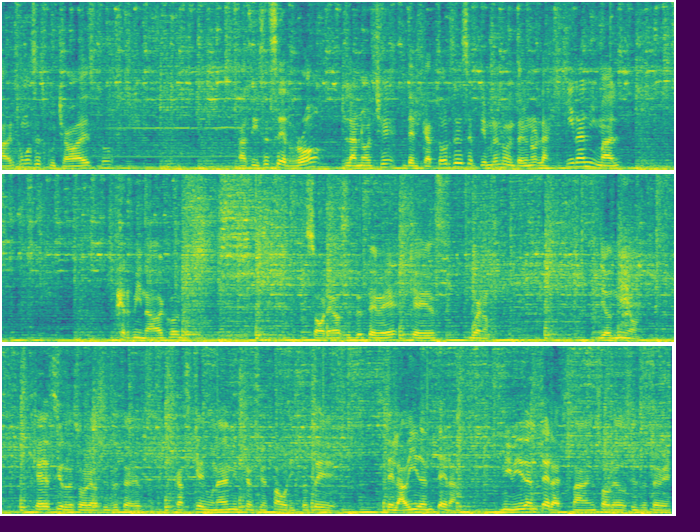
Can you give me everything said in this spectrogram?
A ver cómo se escuchaba esto. Así se cerró la noche del 14 de septiembre del 91. La gira animal terminaba con Sobredosis de TV, que es, bueno, Dios mío, qué decir de Sobredosis de TV. Es casi que una de mis canciones favoritas de, de la vida entera. Mi vida entera está en Sobredosis de TV.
